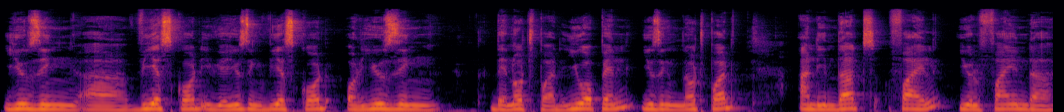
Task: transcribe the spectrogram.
using uh, VS Code. If you're using VS Code or using the Notepad, you open using Notepad, and in that file you'll find uh,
